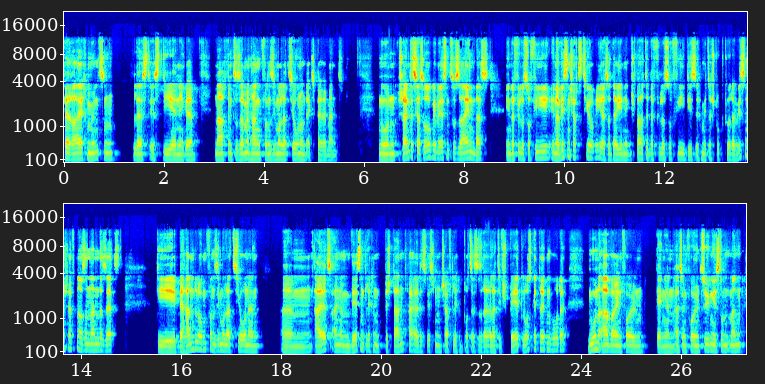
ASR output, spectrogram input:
Bereich münzen lässt, ist diejenige nach dem Zusammenhang von Simulation und Experiment. Nun scheint es ja so gewesen zu sein, dass in der Philosophie, in der Wissenschaftstheorie, also derjenigen Sparte der Philosophie, die sich mit der Struktur der Wissenschaften auseinandersetzt, die Behandlung von Simulationen ähm, als einem wesentlichen Bestandteil des wissenschaftlichen Prozesses relativ spät losgetreten wurde, nun aber in vollen Gängen, also in vollen Zügen ist und man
